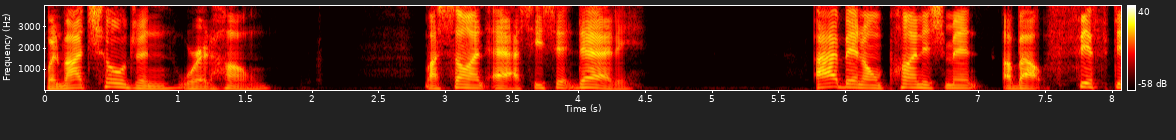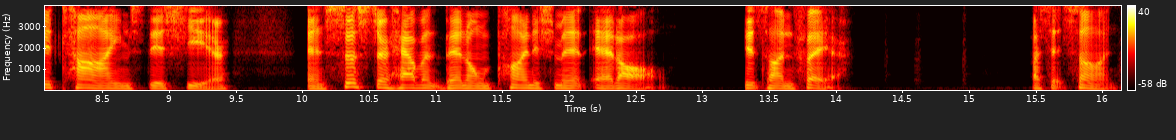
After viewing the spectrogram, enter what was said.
When my children were at home, my son asked, he said, Daddy, I've been on punishment about 50 times this year, and sister haven't been on punishment at all. It's unfair. I said, Son,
